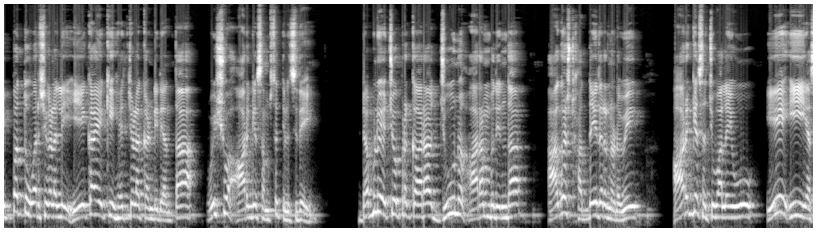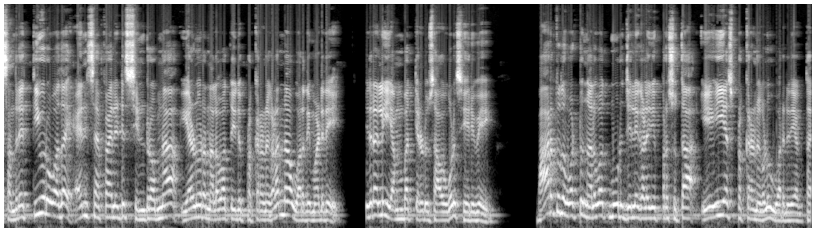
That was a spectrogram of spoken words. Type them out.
ಇಪ್ಪತ್ತು ವರ್ಷಗಳಲ್ಲಿ ಏಕಾಏಕಿ ಹೆಚ್ಚಳ ಕಂಡಿದೆ ಅಂತ ವಿಶ್ವ ಆರೋಗ್ಯ ಸಂಸ್ಥೆ ತಿಳಿಸಿದೆ. ಡಬ್ಲ್ಯುಎಚ್ಒ ಪ್ರಕಾರ ಜೂನ್ ಆರಂಭದಿಂದ ಆಗಸ್ಟ್ ಹದಿನೈದರ ನಡುವೆ ಆರೋಗ್ಯ ಸಚಿವಾಲಯವು ಎಇಎಸ್ ಅಂದರೆ ತೀವ್ರವಾದ ಎನ್ಸೆಫಾಲಿಟಿಸ್ ಸಿಂಡ್ರೋಮ್ನ ಎರಡ್ನೂರ ನಲವತ್ತೈದು ಪ್ರಕರಣಗಳನ್ನು ವರದಿ ಮಾಡಿದೆ. ಇದರಲ್ಲಿ ಎಂಬತ್ತೆರಡು ಸಾವುಗಳು ಸೇರಿವೆ. ಭಾರತದ ಒಟ್ಟು ನಲವತ್ತ್ಮೂರು ಜಿಲ್ಲೆಗಳಲ್ಲಿ ಪ್ರಸ್ತುತ ಎಇಎಸ್ ಪ್ರಕರಣಗಳು ವರದಿಯಾಗ್ತಾ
